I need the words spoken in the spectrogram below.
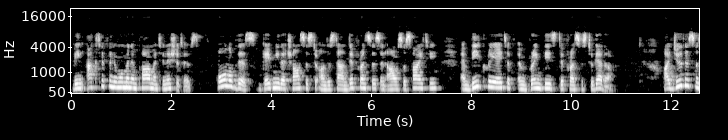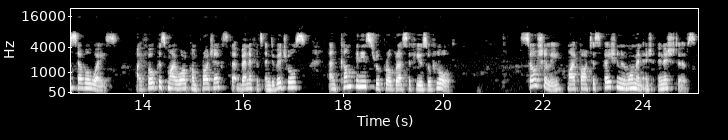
being active in women empowerment initiatives, all of this gave me the chances to understand differences in our society and be creative and bring these differences together. I do this in several ways. I focus my work on projects that benefits individuals and companies through progressive use of law. Socially, my participation in women initiatives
